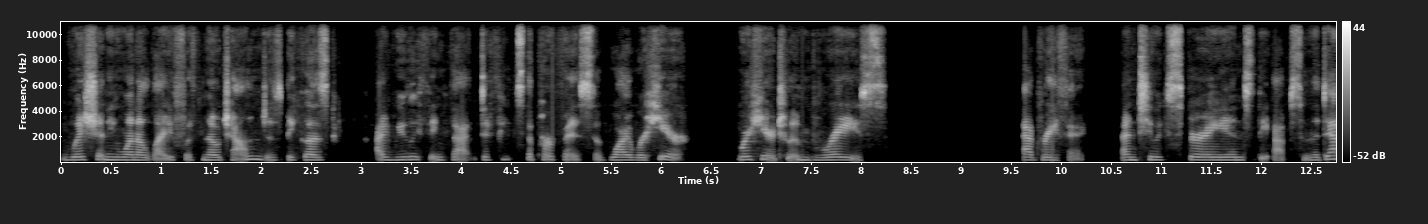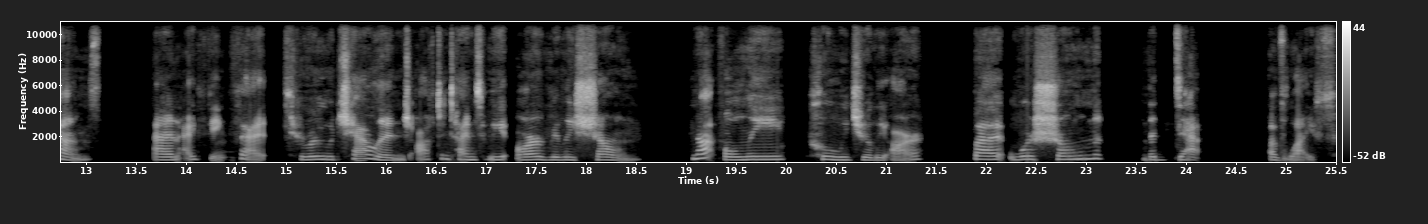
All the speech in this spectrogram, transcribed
wish anyone a life with no challenges because I really think that defeats the purpose of why we're here. We're here to embrace everything and to experience the ups and the downs. And I think that through challenge, oftentimes we are really shown not only who we truly are, but we're shown the depth of life.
